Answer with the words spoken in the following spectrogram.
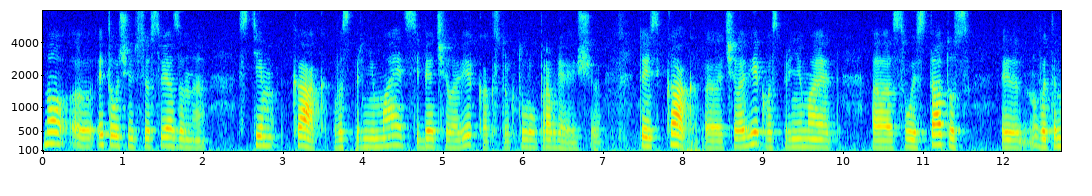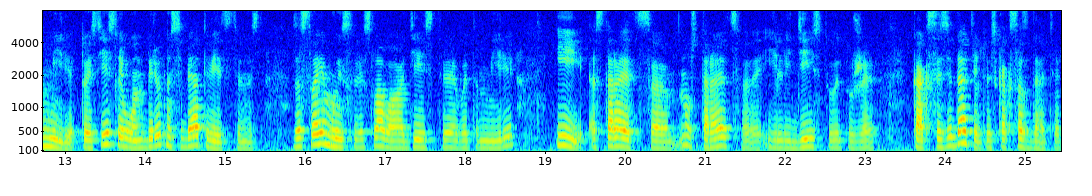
Но э, это очень все связано с тем, как воспринимает себя человек как структуру управляющую. То есть как э, человек воспринимает э, свой статус ну, в этом мире. То есть если он берет на себя ответственность за свои мысли, слова, действия в этом мире и старается, ну, старается или действует уже как созидатель, то есть как создатель,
